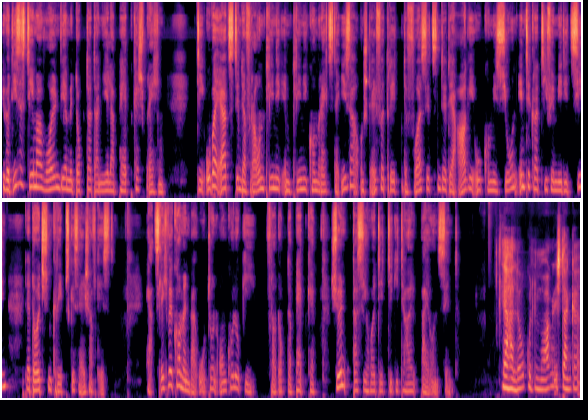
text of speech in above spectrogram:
Über dieses Thema wollen wir mit Dr. Daniela Päpke sprechen. Die Oberärztin der Frauenklinik im Klinikum rechts der Isar und stellvertretende Vorsitzende der AGO Kommission Integrative Medizin der Deutschen Krebsgesellschaft ist. Herzlich willkommen bei Oton Onkologie. Frau Dr. Pepke. Schön, dass Sie heute digital bei uns sind. Ja, hallo, guten Morgen. Ich danke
